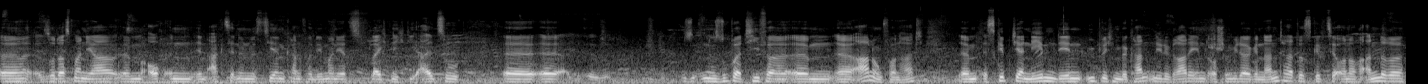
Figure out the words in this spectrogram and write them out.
äh, sodass man ja ähm, auch in, in Aktien investieren kann, von denen man jetzt vielleicht nicht die allzu äh, äh, eine super tiefe ähm, äh, Ahnung von hat. Ähm, es gibt ja neben den üblichen Bekannten, die du gerade eben auch schon wieder genannt hattest, gibt es ja auch noch andere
